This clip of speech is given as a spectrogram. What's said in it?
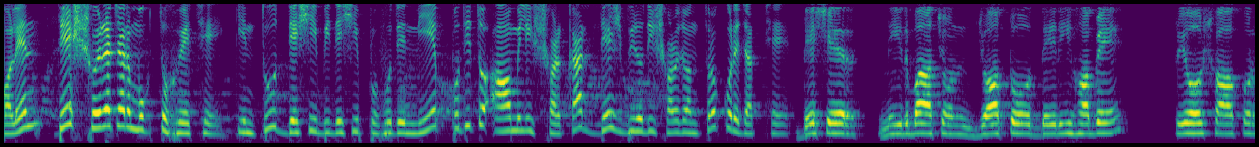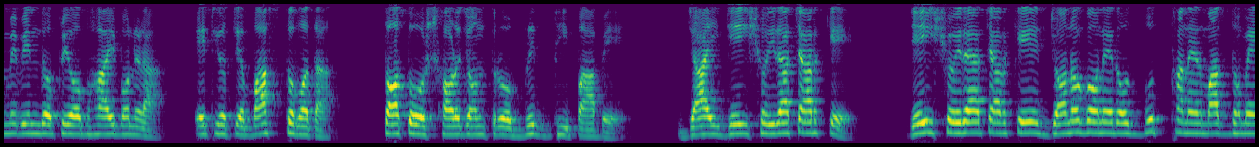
বলেন, দেশ স্বৈরাচার মুক্ত হয়েছে, কিন্তু দেশি বিদেশি প্রভুদের নিয়ে পতিত আওয়ামী লীগ সরকার দেশ বিরোধী ষড়যন্ত্র করে যাচ্ছে। দেশের নির্বাচন যত দেরি হবে, প্রিয় সহকর্মীবৃন্দ, প্রিয় ভাই বোনেরা, এটি হচ্ছে বাস্তবতা, তত ষড়যন্ত্র বৃদ্ধি পাবে। যাই যেই স্বৈরাচারকে যেই স্বৈরাচারকে জনগণের অভ্যুত্থানের মাধ্যমে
